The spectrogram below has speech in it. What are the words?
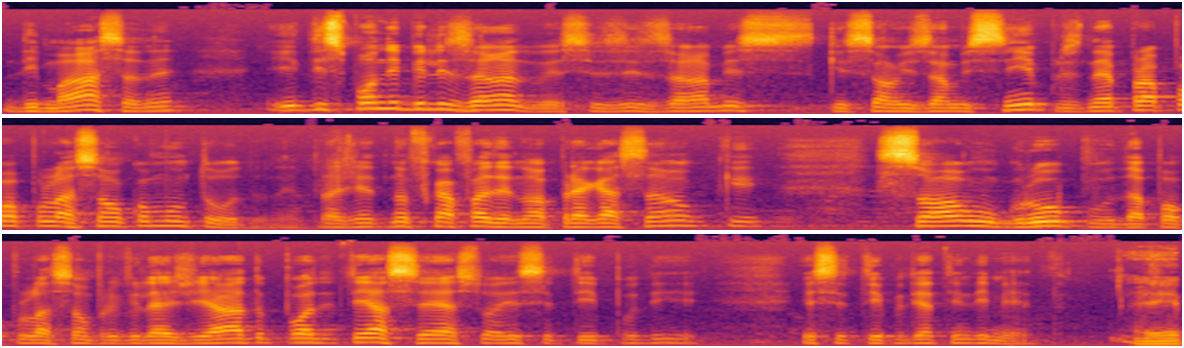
de massa, né, e disponibilizando esses exames, que são exames simples, né, para a população como um todo. Né, para a gente não ficar fazendo uma pregação que só um grupo da população privilegiado pode ter acesso a esse tipo de, esse tipo de atendimento. É,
